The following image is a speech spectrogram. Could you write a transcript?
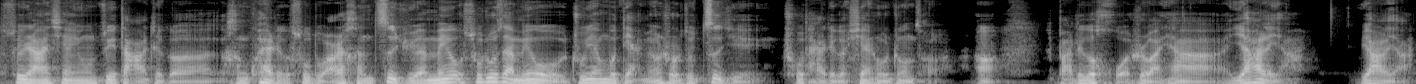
虽然现在用最大这个很快这个速度，而很自觉，没有苏州在没有住建部点名的时候就自己出台这个限售政策了啊。把这个火势往下压了压，压了压，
